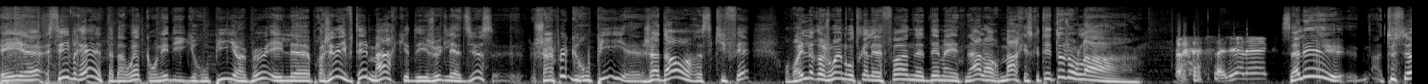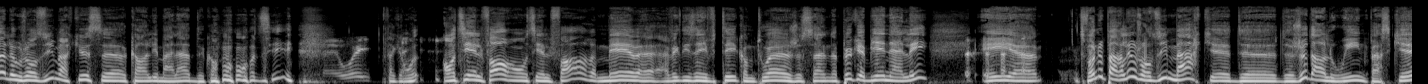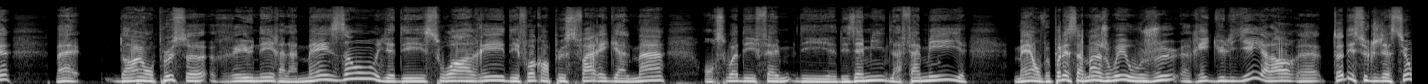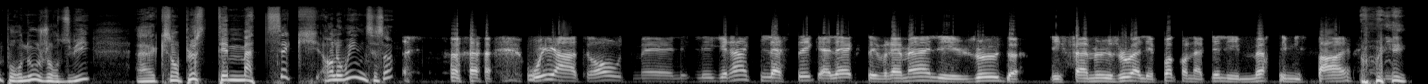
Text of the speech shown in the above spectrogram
Et euh, c'est vrai, Tabarouette, qu'on est des groupies un peu. Et le prochain invité, Marc des Jeux Gladius, je suis un peu groupie. euh, J'adore ce qu'il fait. On va aller le rejoindre au téléphone dès maintenant. Alors, Marc, est-ce que tu es toujours là? Salut Alex! Salut! Tout seul aujourd'hui, Marcus, euh, calé malade, comme on dit. Ben oui. Fait qu'on- on tient le fort, on tient le fort, mais euh, avec des invités comme toi, je, ça ne peut que bien aller. Et euh, tu vas nous parler aujourd'hui, Marc, de, de jeux d'Halloween parce que, ben, d'un, on peut se réunir à la maison. Il y a des soirées, des fois, qu'on peut se faire également. On reçoit des, amis, de la famille, mais on ne veut pas nécessairement jouer aux jeux réguliers. Alors, tu as des suggestions pour nous aujourd'hui euh, qui sont plus thématiques? Halloween, c'est ça? oui, entre autres, mais les grands classiques, Alex, c'est vraiment les jeux de les fameux jeux à l'époque qu'on appelait les meurtres et mystères, les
